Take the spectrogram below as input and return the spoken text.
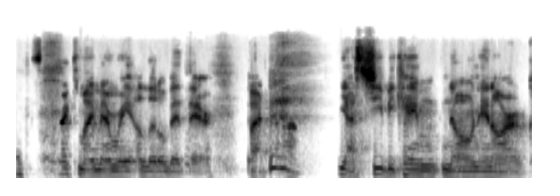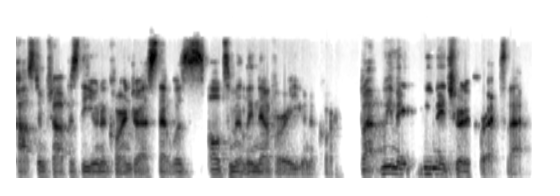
Correct my memory a little bit there, but. Uh, yes, she became known in our costume shop as the unicorn dress that was ultimately never a unicorn. But we made we made sure to correct that.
